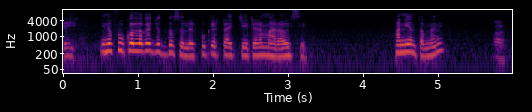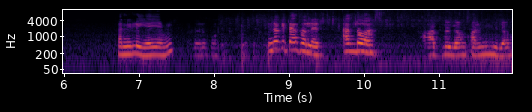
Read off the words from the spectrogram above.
এই। ইনো ফুকর লগে যুদ্ধ চলে ফুক একটা ইচ্ছে এটারে মারা হইছে। পানি আনতাম না নি হয়। পানি আই আমি। ইনো কিতা চলে? আর দোয়া। আর দিলাম পানি দিলাম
